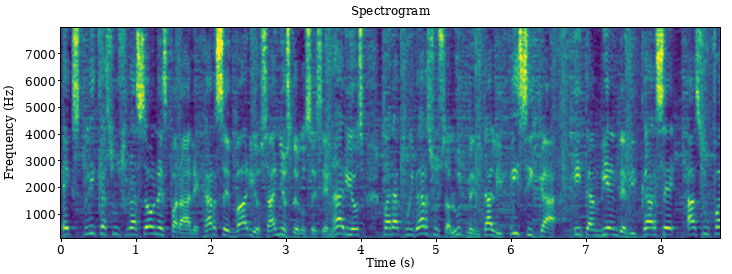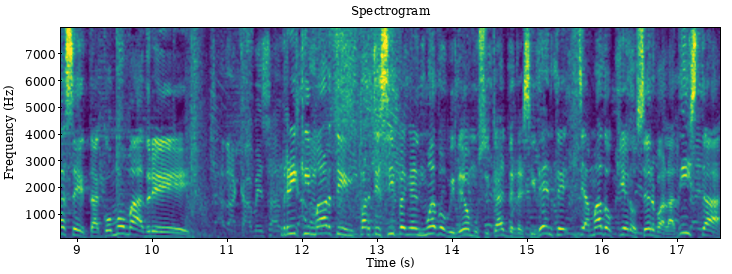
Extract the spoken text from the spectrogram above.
explica sus razones para alejarse varios años de los escenarios para cuidar su salud mental y física y también dedicarse a su faceta como madre. Ricky Martin participa en el nuevo video musical de Residente llamado Quiero ser baladista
